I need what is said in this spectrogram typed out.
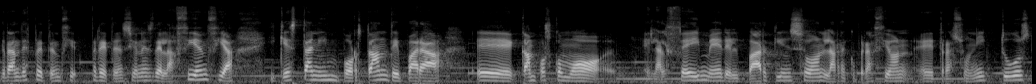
grandes pretensiones de la ciencia y que es tan importante para campos como el Alzheimer, el Parkinson, la recuperación tras un ictus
